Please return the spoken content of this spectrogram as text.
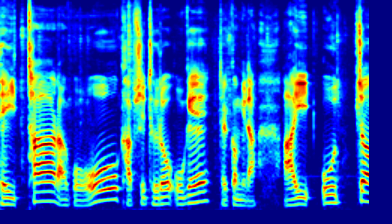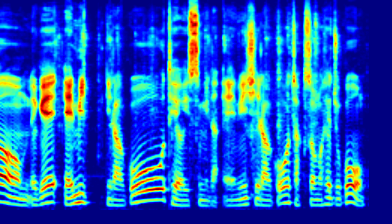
데이터라고 값이 들어오게 될 겁니다. io. 여기에 emit 이라고 되어 있습니다. emit이라고 작성을 해주고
